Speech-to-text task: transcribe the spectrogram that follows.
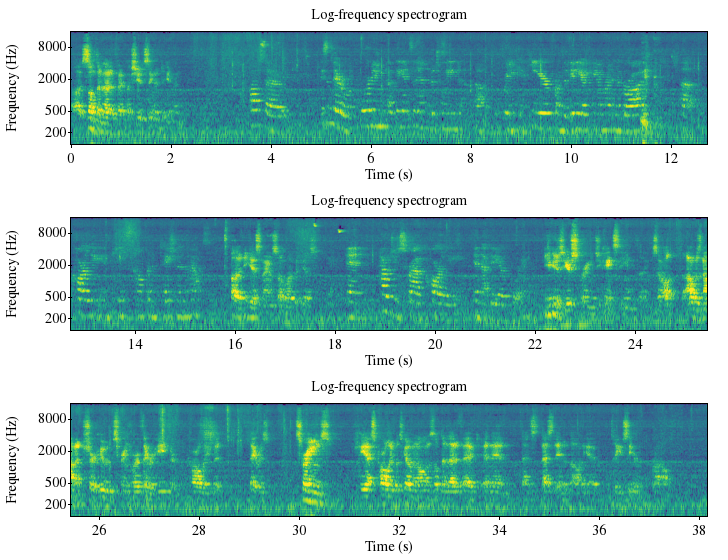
Uh, something to that effect, like she had seen a demon. Also, isn't there a recording of the incident between, uh, where you can hear from the video camera in the garage, uh, Carly and Heath's confrontation in the house? Uh, yes, ma'am, some of it, yes. And how would you describe Carly in that video recording? You can just hear screams, you can't see anything. So I, I was not sure who the screams were, if they were Heath or Carly, but there was screams. He asked Carly what's going on, something to that effect, and then that's, that's the end of the audio, until you see her run off.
